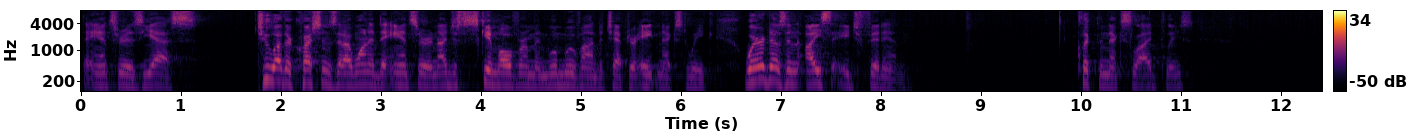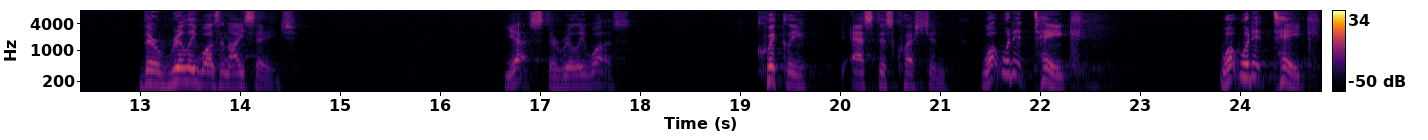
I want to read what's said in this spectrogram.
The answer is yes. Two other questions that I wanted to answer, and I just skim over them and we'll move on to chapter 8 next week. Where does an ice age fit in? Click the next slide, please. There really was an ice age. Yes, there really was quickly ask this question What would it take? What would it take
